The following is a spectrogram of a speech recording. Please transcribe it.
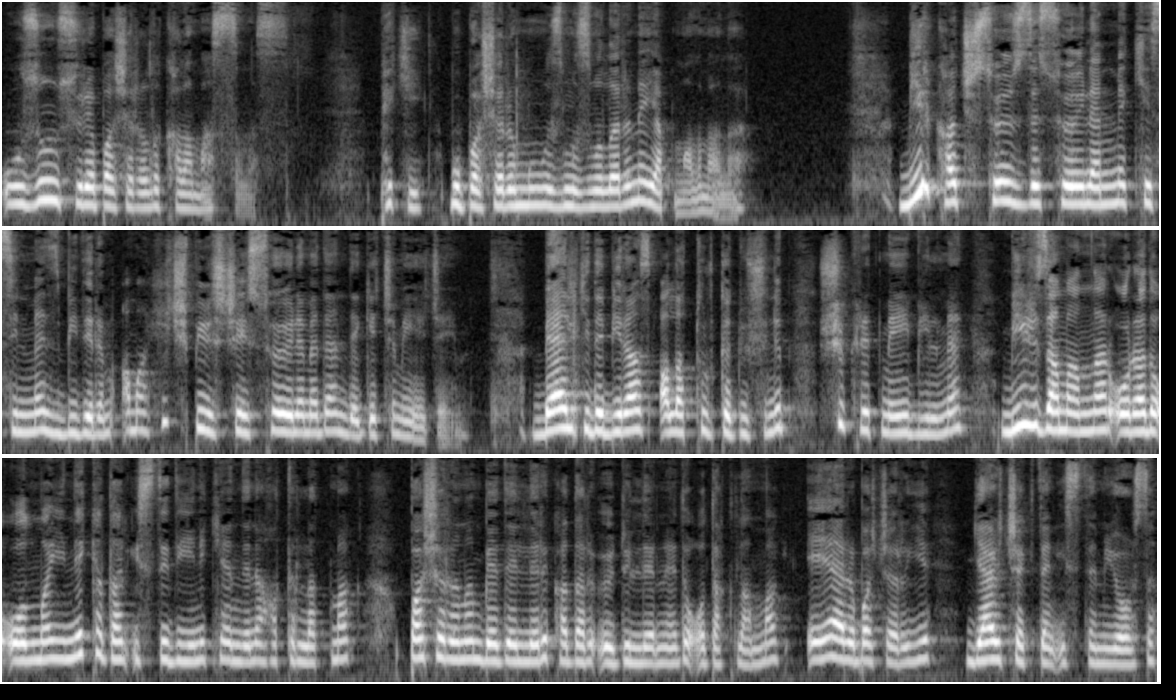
uzun süre başarılı kalamazsınız. Peki bu başarı mızmızmaları ne yapmalı? Birkaç sözde söylenme kesilmez bilirim ama hiçbir şey söylemeden de geçemeyeceğim. Belki de biraz Alaturka düşünüp şükretmeyi bilmek, bir zamanlar orada olmayı ne kadar istediğini kendine hatırlatmak, başarının bedelleri kadar ödüllerine de odaklanmak, eğer başarıyı gerçekten istemiyorsa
